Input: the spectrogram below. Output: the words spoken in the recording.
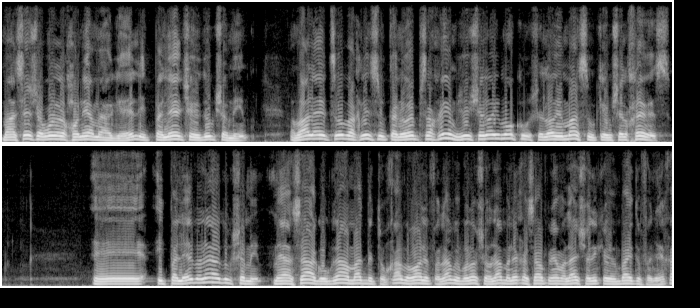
מעשה שאמרו לו לחוני המעגל, להתפלל שירדו גשמים. אמר להם צאו והכניסו תנורי פסחים בשביל שלא ימוקו, שלא ימסו, כי הם של חרס. אה, התפלל ולא ירדו גשמים. מעשה הגוגה עמד בתוכה ואמר לפניו, ריבונו של עולם, בניך שם פניהם עליי, שאני כבן בית לפניך.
